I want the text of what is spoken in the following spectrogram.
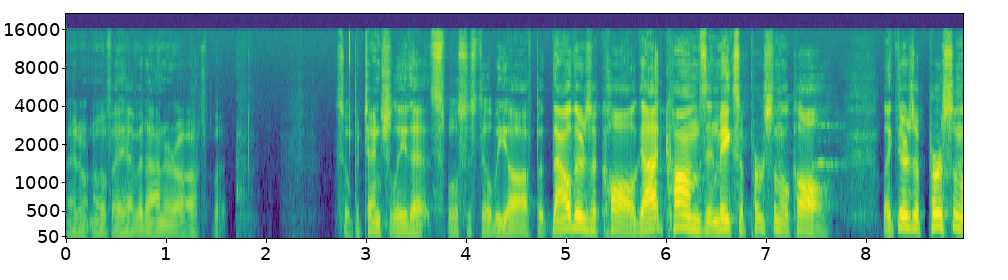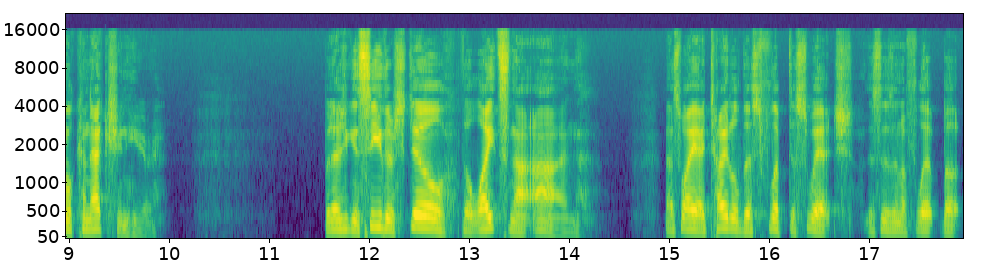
I don't know if I have it on or off, but. So potentially that's supposed to still be off. But now there's a call. God comes and makes a personal call. Like there's a personal connection here. But as you can see, there's still, the light's not on. That's why I titled this Flip the Switch. This isn't a flip, but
